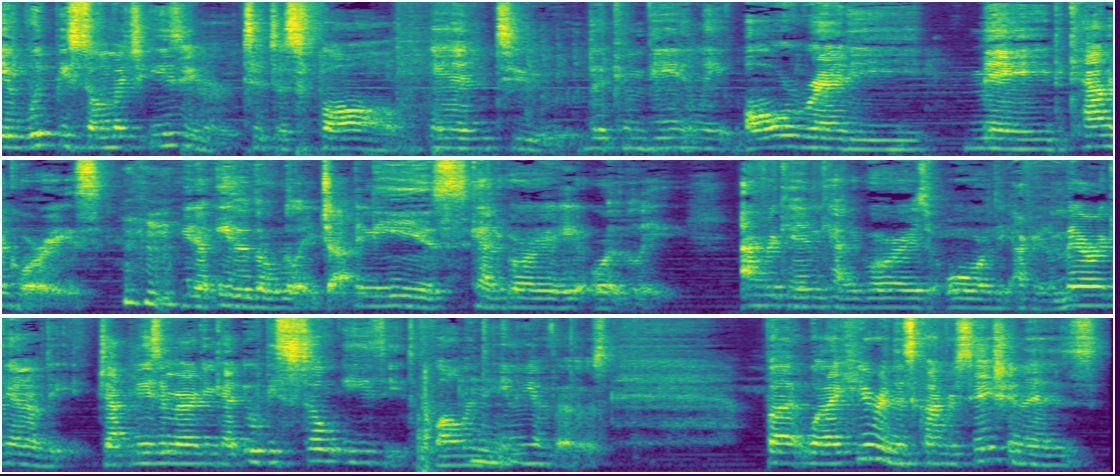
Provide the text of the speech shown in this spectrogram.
it would be so much easier to just fall into the conveniently already made categories. Mm-hmm. You know, either the really Japanese category or the really African categories or the African American or the Japanese American category. It would be so easy to fall into mm-hmm. any of those. But what I hear in this conversation is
